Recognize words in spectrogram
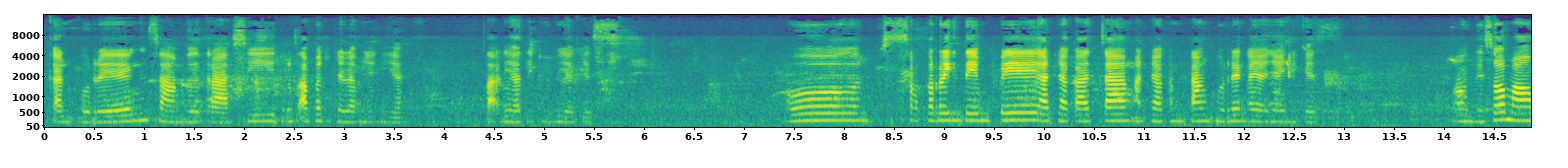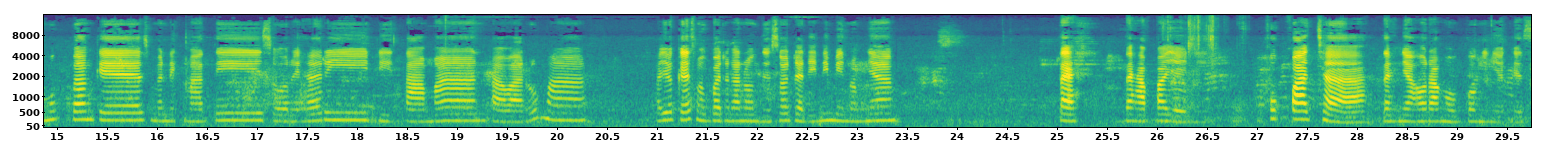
ikan goreng, sambal terasi, terus apa di dalamnya ini ya? Tak lihat dulu ya, guys. Oh, kering tempe, ada kacang, ada kentang goreng kayaknya ini, guys. Wong desa mau mukbang, guys, menikmati sore hari di taman bawah rumah. Ayo guys, mukbang dengan Wong desa dan ini minumnya teh. Teh apa ya ini? Paja. Tehnya orang Hongkong ini ya guys.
